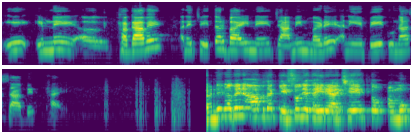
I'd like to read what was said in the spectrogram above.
એ એમને ફગાવે અને ચેતરભાઈને જામીન મળે અને એ બે ગુના સાબિત થાય. ચંદ્રિકાબેન, આ બધા કેસો જે થઈ રહ્યા છે, તો અમુક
